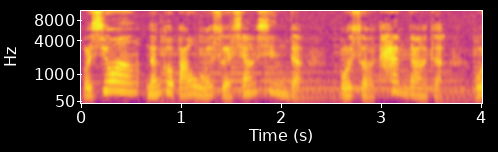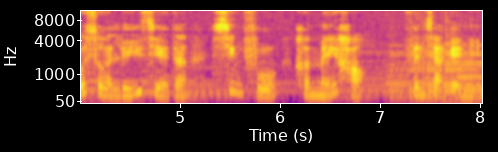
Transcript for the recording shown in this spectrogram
我希望能够把我所相信的、我所看到的、我所理解的幸福和美好分享给你。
